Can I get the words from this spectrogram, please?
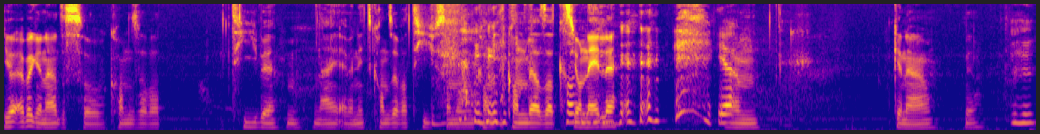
ja, eben genau das so konservative, hm, nein, eben nicht konservativ, sondern kon konversationelle. Ja. Ähm, genau, ja. Mhm.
